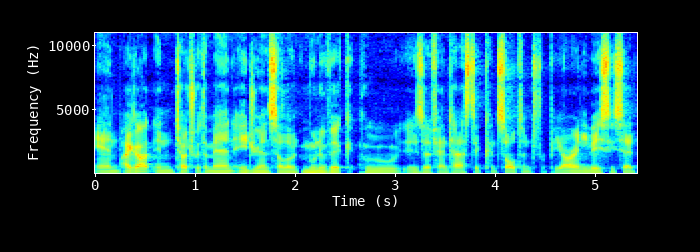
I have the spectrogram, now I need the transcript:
And I got in touch with a man, Adrian Solomunovic, who is a fantastic consultant for PR. And he basically said,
